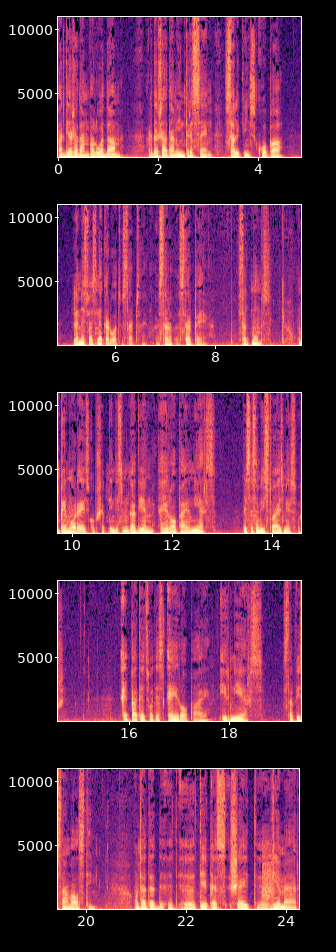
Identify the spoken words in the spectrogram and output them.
ar dažādām valodām, ar dažādām interesēm, salikt viņus kopā, lai mēs vairs nekarotu starp, starp, starpēji, starp mums. Un pirmo reizi kopš 70 gadiem Eiropā ir miers. Mēs esam visu to aizmirsuši. E, pateicoties Eiropai, ir miers starp visām valstīm. Un tātad e, e, tie, kas šeit vienmēr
